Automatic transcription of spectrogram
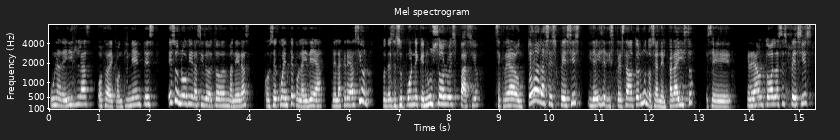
Una de islas, otra de continentes. Eso no hubiera sido de todas maneras consecuente con la idea de la creación, donde se supone que en un solo espacio se crearon todas las especies y de ahí se dispersaron todo el mundo. O sea, en el paraíso se crearon todas las especies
